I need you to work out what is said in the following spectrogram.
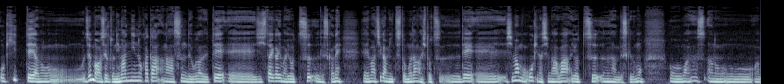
沖ってあの全部合わせると2万人の方が住んでおられて、えー、自治体が今4つですかね、えー、町が3つと村が1つで、えー、島も大きな島は4つなんですけども、まあ、あの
